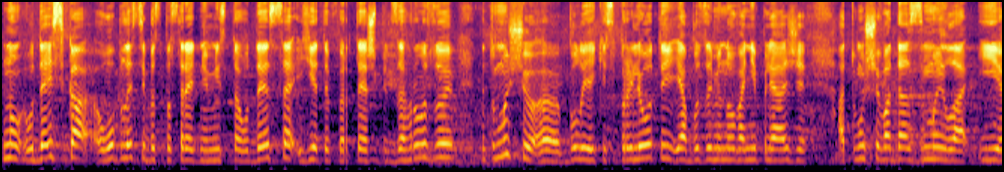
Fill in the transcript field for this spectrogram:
ну Одеська область безпосередньо місто Одеса є тепер теж під загрозою, не тому, що е, були якісь прильоти або заміновані пляжі, а тому, що вода змила і.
